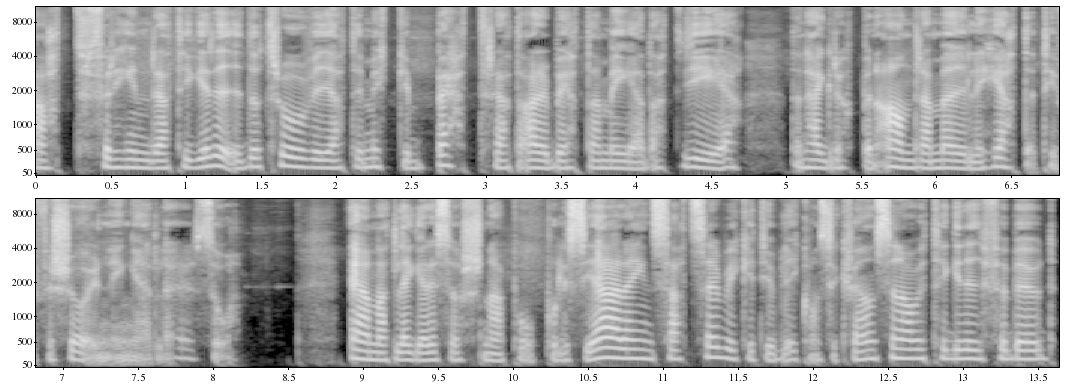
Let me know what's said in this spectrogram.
att förhindra tiggeri, då tror vi att det är mycket bättre att arbeta med att ge den här gruppen andra möjligheter till försörjning eller så än att lägga resurserna på polisiära insatser, vilket ju blir konsekvensen av ett tiggeriförbud.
